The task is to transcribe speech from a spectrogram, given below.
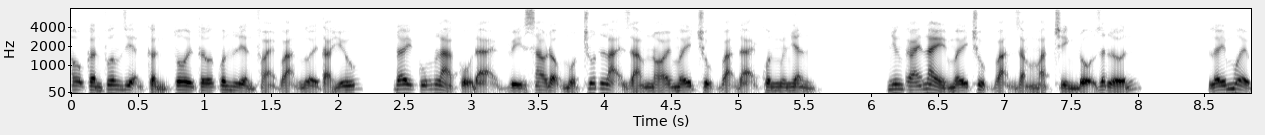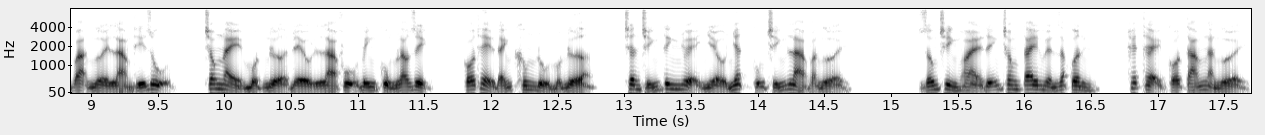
hậu cần phương diện cần tôi tớ quân liền phải vạn người tả hữu, đây cũng là cổ đại vì sao động một chút lại dám nói mấy chục vạn đại quân nguyên nhân. Nhưng cái này mấy chục vạn dặm mặt trình độ rất lớn. Lấy mười vạn người làm thí dụ, trong này một nửa đều là phụ binh cùng lao dịch, có thể đánh không đủ một nửa, chân chính tinh nhuệ nhiều nhất cũng chính là vạn người. Giống trình hoài đĩnh trong tay huyền giáp quân, hết thể có tám ngàn người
